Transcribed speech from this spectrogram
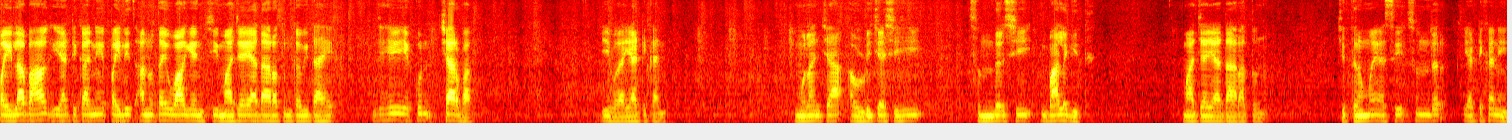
पहिला भाग या ठिकाणी पहिलीच अनुताई वाघ यांची माझ्या या दारातून कविता आहे. म्हणजे हे एकूण चार भाग. ही बघा या ठिकाणी. मुलांच्या आवडीची अशी ही सुंदरशी बालगीत माझ्या या दारातून. चित्रमय अशी सुंदर या ठिकाणी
